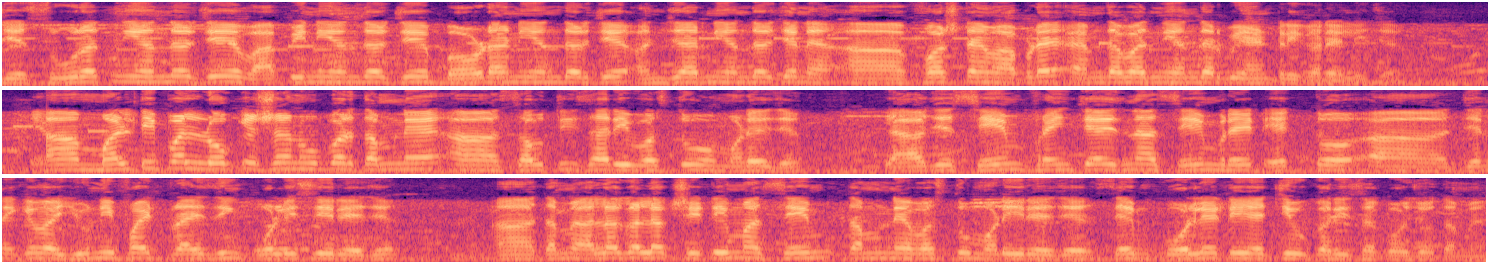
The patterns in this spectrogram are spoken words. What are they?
જે સુરતની અંદર છે, વાપીની અંદર છે, બરોડાની અંદર છે, અંજારની અંદર છે ને ફર્સ્ટ ટાઈમ આપણે અમદાવાદની અંદર બી એન્ટ્રી કરેલી છે. મલ્ટિપલ લોકેશન ઉપર તમને સૌથી સારી વસ્તુઓ મળે છે. કે આજે સેમ ફ્રેન્ચાઇઝના સેમ રેટ એક તો જેને કહેવાય યુનિફાઈડ પ્રાઇઝિંગ પોલિસી રહે છે. તમે અલગ અલગ સિટીમાં સેમ તમને વસ્તુ મળી રહે છે. સેમ ક્વોલિટી એચીવ કરી શકો છો તમે.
